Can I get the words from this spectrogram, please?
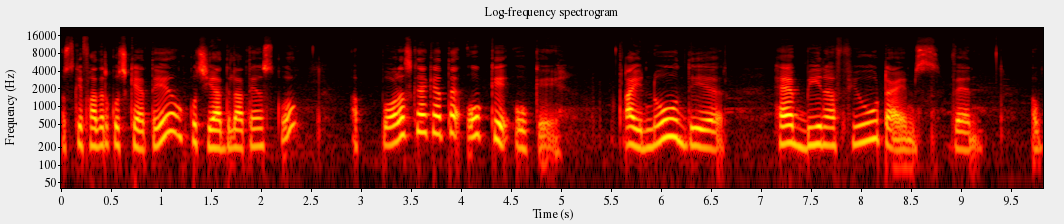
उसके फादर कुछ कहते हैं, कुछ याद दिलाते हैं उसको। अब पोरस क्या कहता है? Okay okay I know there have been a few times when अब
